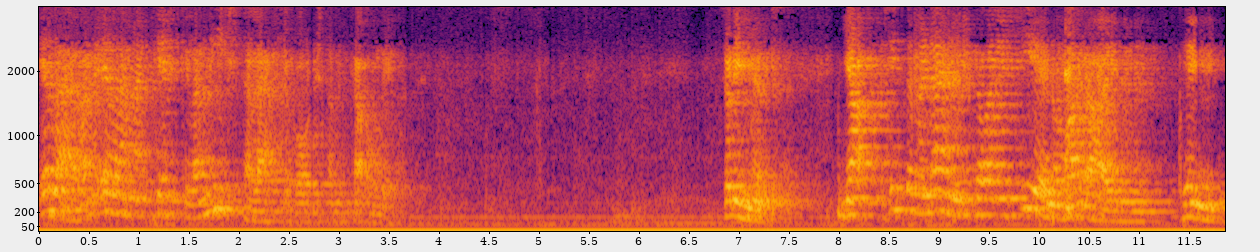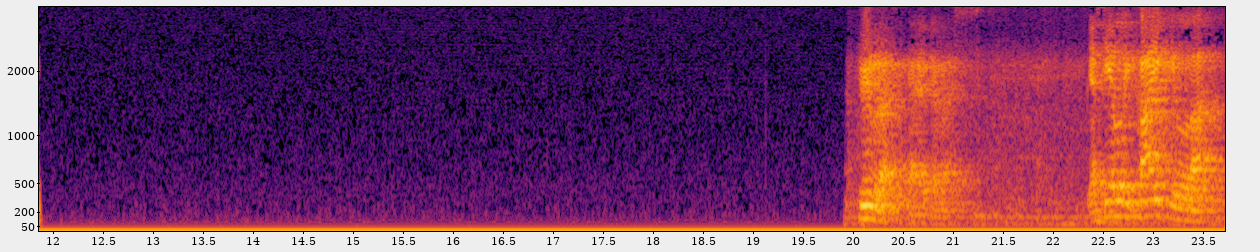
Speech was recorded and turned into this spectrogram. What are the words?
elävän elämän keskellä niistä lähtökohdista, mitkä olivat. Se on ihmeellistä. Ja sitten me näemme, minkälainen hienovarainen henki hyläskäytävässä. Ja siellä oli kaikilla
